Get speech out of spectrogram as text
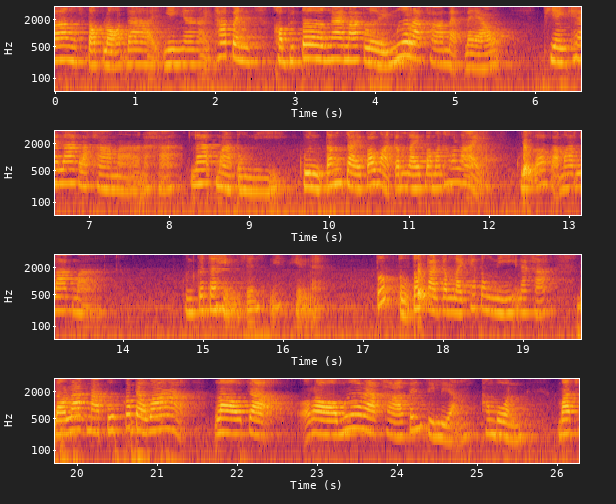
ตั้ง stop loss ได้ง่ายๆ ถ้าเป็นคอมพิวเตอร์ง่ายมากเลย เมื่อราคาแมทแล้ว เพียงแค่ลากราคามานะคะ ลากมาตรงนี้ คุณตั้งใจเป้าหมายกำไรประมาณเท่าไหร่ คุณก็สามารถลากมา คุณก็จะเห็นเส้นนี้เห็นไหม ปุ๊บถูกต้องการกำไรแค่ตรงนี้นะคะ เราลากมาปุ๊บก็แปลว่า เราจะรอเมื่อราคาเส้นสีเหลืองข้างบน มาช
